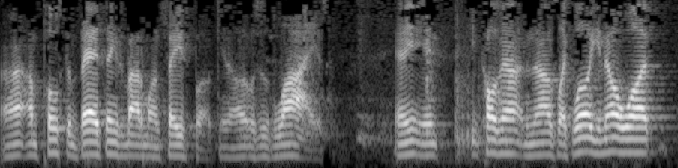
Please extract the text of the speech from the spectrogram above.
I'm posting bad things about him on Facebook. You know, it was just lies. And he, and he called me out, and I was like, well, you know what?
